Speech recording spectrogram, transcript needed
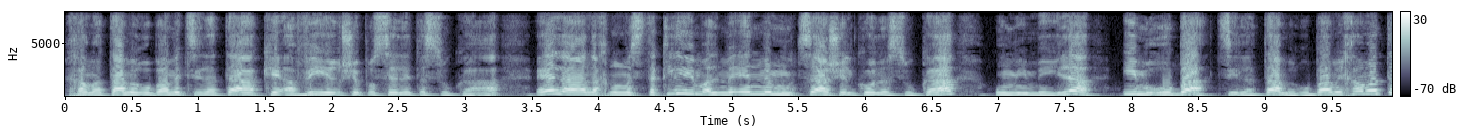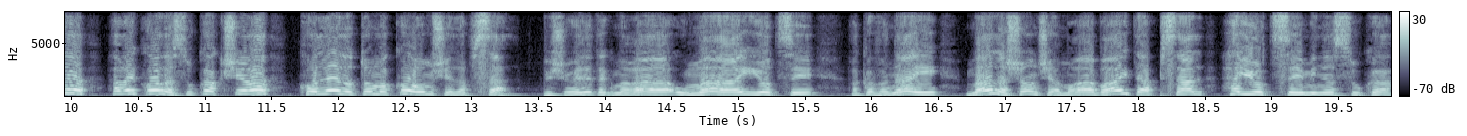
חמתה מרובה מצילתה כאוויר שפוסל את הסוכה, אלא אנחנו מסתכלים על מעין ממוצע של כל הסוכה, וממילא אם רובה צילתה מרובה מחמתה, הרי כל הסוכה כשרה, כולל אותו מקום של הפסל. ושואלת הגמרא, ומה יוצא? הכוונה היא, מה הלשון שאמרה הברייתא פסל היוצא מן הסוכה?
